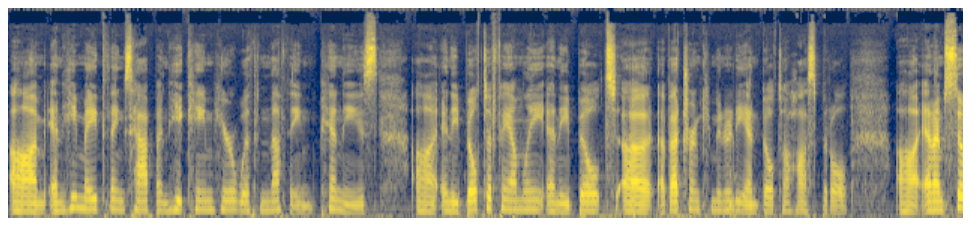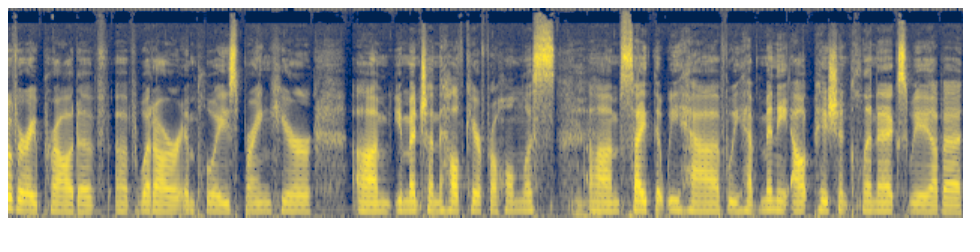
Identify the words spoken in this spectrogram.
um, and he made things happen. He came here with nothing, pennies, uh, and he built a family, and he built uh, a veteran community, and built a hospital. Uh, and I'm so very proud of, of what our employees bring here. Um, you mentioned the Healthcare for Homeless um, site that we have. We have many outpatient clinics. We have a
